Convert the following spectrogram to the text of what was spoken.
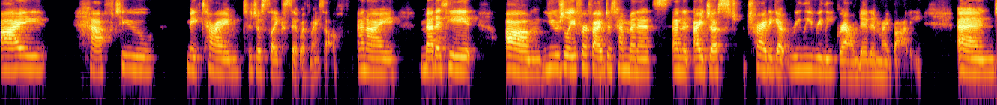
I have to make time to just like sit with myself and I meditate um, usually for five to 10 minutes. And I just try to get really, really grounded in my body. And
